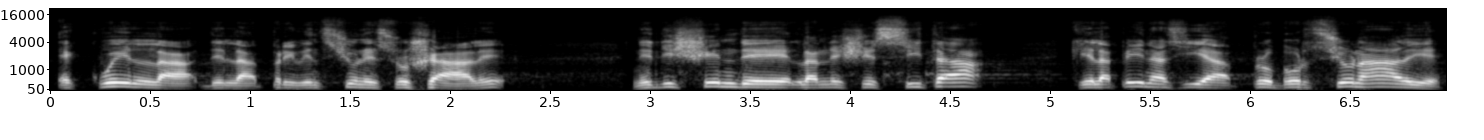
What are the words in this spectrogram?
è quella della prevenzione sociale, ne discende la necessità che la pena sia proporzionale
